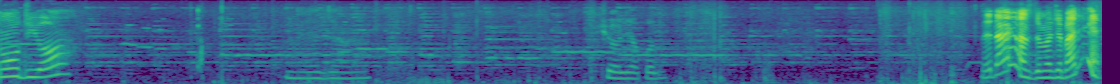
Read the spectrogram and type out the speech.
Ne oluyor? Neden? Şöyle yapalım. Neden yazdım acaba ne?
